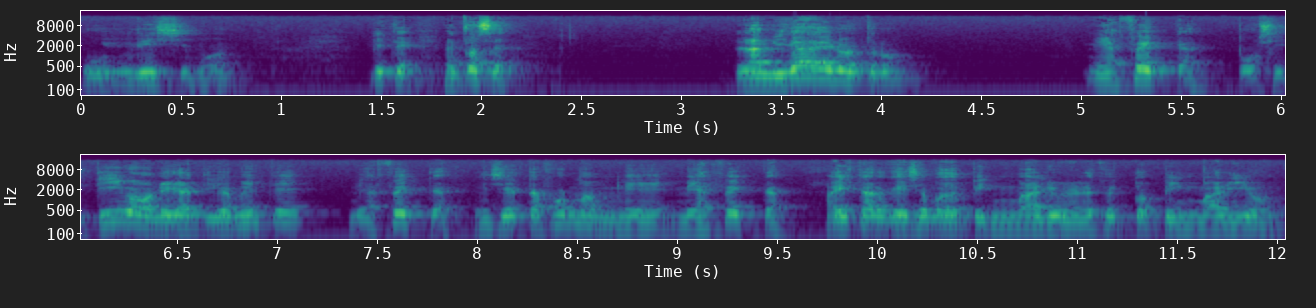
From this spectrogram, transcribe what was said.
Uy, durísimo, ¿eh? ¿Viste? Entonces, la mirada del otro me afecta, positiva o negativamente, me afecta, en cierta forma me, afecta. Ahí está lo que decimos de Pigmalión, el efecto Pigmalión.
